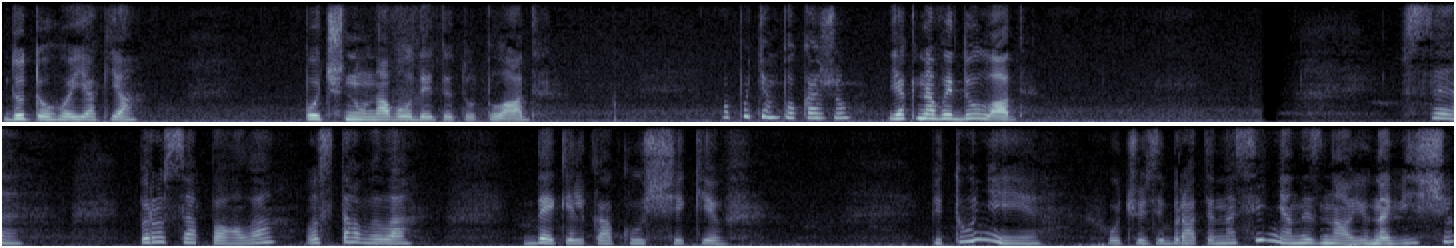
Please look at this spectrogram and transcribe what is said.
до того, як я почну наводити тут лад. А потім покажу, як наведу лад. Все, просапала, оставила декілька кущиків пітунії. Хочу зібрати насіння, не знаю навіщо.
